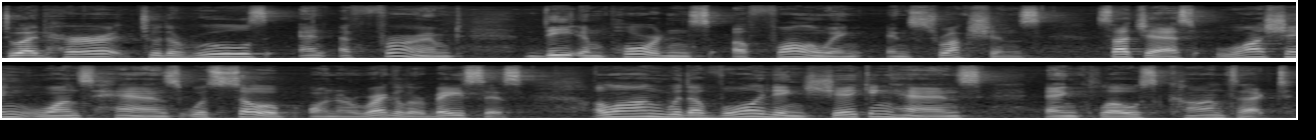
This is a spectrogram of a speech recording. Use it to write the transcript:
to adhere to the rules and affirmed the importance of following instructions such as washing one's hands with soap on a regular basis, along with avoiding shaking hands and close contact.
